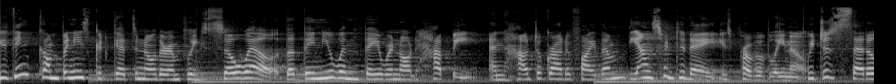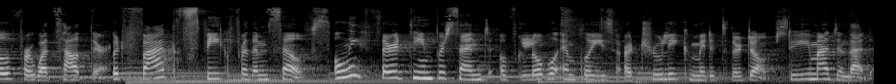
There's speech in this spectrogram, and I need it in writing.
you think companies could get to know their employees so well that they knew when they were not happy and how to gratify them? The answer today is probably no. We just settle for what's out there. But facts speak for themselves. Only 13% of global employees are truly committed to their jobs. Do you imagine that?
